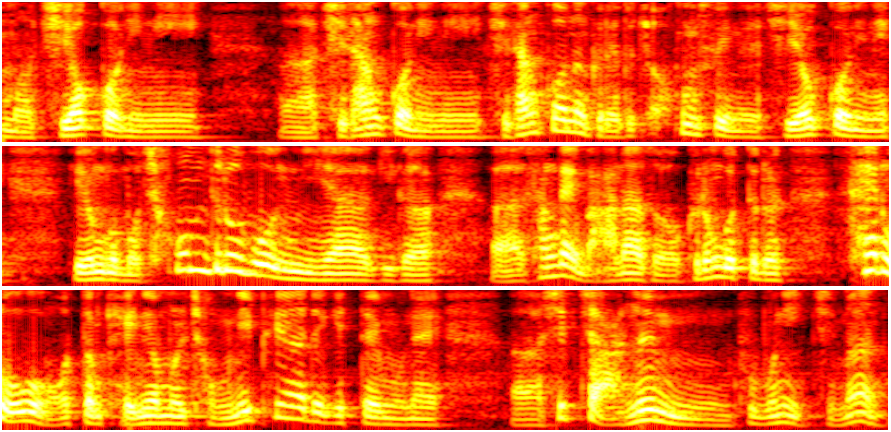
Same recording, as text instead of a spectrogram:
뭐 지역권이니 어, 지상권이니 지상권은 그래도 조금 쓰이는데 지역권이니 이런 거 뭐 처음 들어본 이야기가 어, 상당히 많아서 그런 것들은 새로 어떤 개념을 정립해야 되기 때문에 어, 쉽지 않은 부분이 있지만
